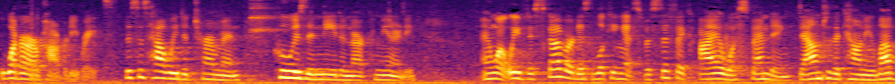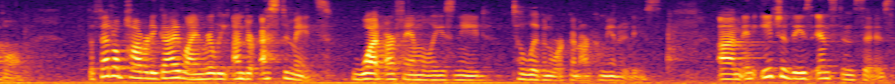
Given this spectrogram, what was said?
what are our poverty rates. This is how we determine who is in need in our community. And what we've discovered is looking at specific Iowa spending down to the county level, the federal poverty guideline really underestimates what our families need to live and work in our communities. Um, in each of these instances,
